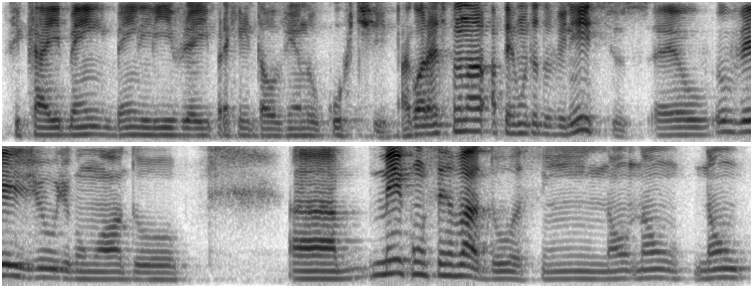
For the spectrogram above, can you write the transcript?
ficar aí bem, bem livre aí para quem está ouvindo curtir. Agora, respondendo a pergunta do Vinícius, eu, eu vejo de algum modo uh, meio conservador, assim, não, não, não,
